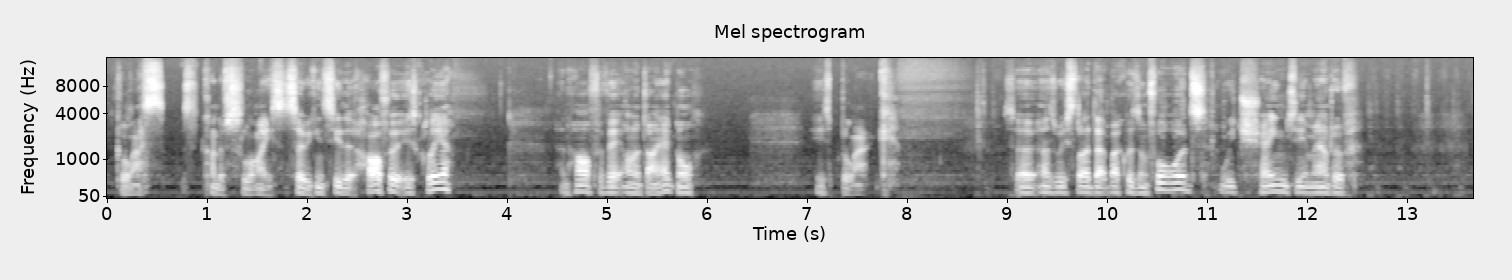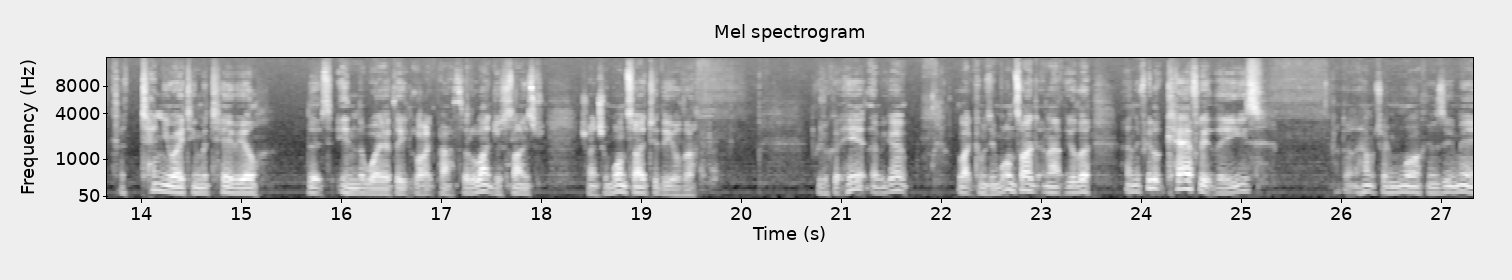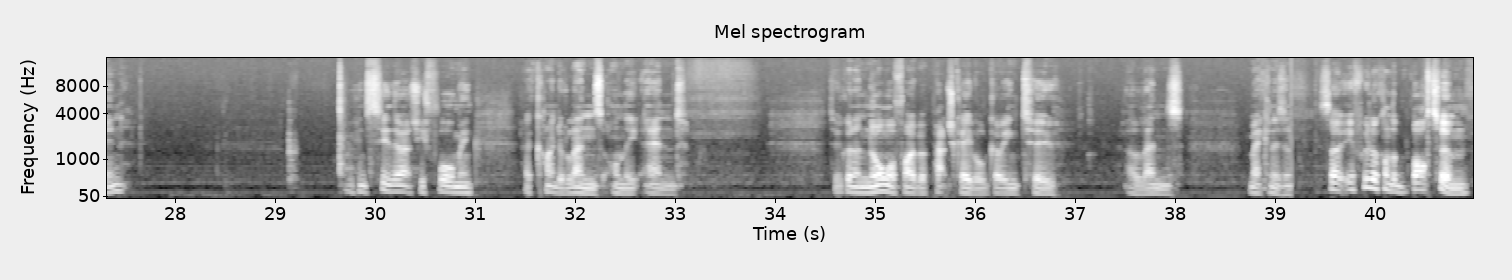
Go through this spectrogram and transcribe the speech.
glass kind of slice. So you can see that half of it is clear and half of it on a diagonal is black. So as we slide that backwards and forwards, we change the amount of attenuating material that's in the way of the light path. So the light just slides, shines from one side to the other. If we look at here, there we go. Light comes in one side and out the other. And if you look carefully at these, don't know how much more I can zoom in. You can see they're actually forming a kind of lens on the end. So we've got a normal fibre patch cable going to a lens mechanism. So if we look on the bottom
